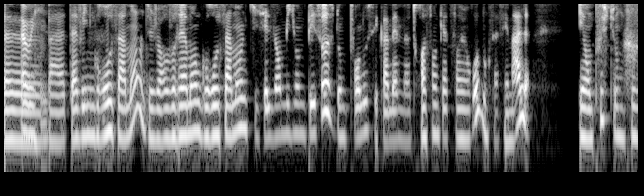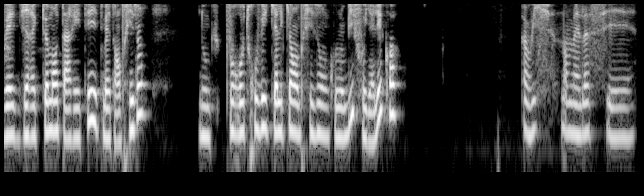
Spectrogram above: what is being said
Euh, ah oui. bah, t'avais une grosse amende, genre vraiment grosse amende qui s'élevait en millions de pesos, donc pour nous c'est quand même 300-400 euros, donc ça fait mal. Et en plus, on pouvait directement t'arrêter et te mettre en prison. Donc pour retrouver quelqu'un en prison en Colombie, il faut y aller quoi. Ah oui, non mais là c'est.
